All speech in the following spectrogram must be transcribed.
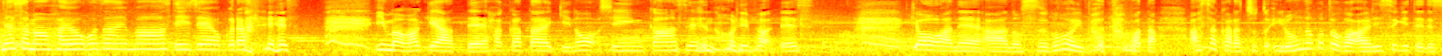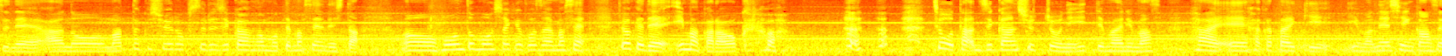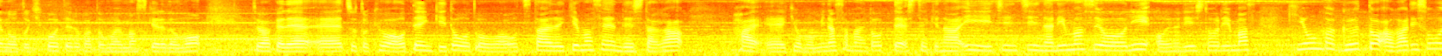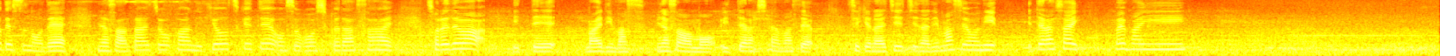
皆様おはようございます。DJ オクラです。今訳あって博多駅の新幹線乗り場です。今日はねあのすごいバタバタ。朝からちょっといろんなことがありすぎてですねあの全く収録する時間が持てませんでした。もう本当申し訳ございません。というわけで今からオクラは 超短時間出張に行ってまいります。はい、えー、博多駅今ね新幹線の音聞こえてるかと思いますけれども。というわけで、えー、ちょっと今日はお天気等々はお伝えできませんでしたがはい、えー、今日も皆様にとって素敵ないい一日になりますようにお祈りしております。気温がぐっと上がりそうですので皆さん体調管理気をつけてお過ごしください。それでは行ってまいります。皆様も行ってらっしゃいませ。素敵な一日になりますように。いってらっしゃい。バイバイ。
